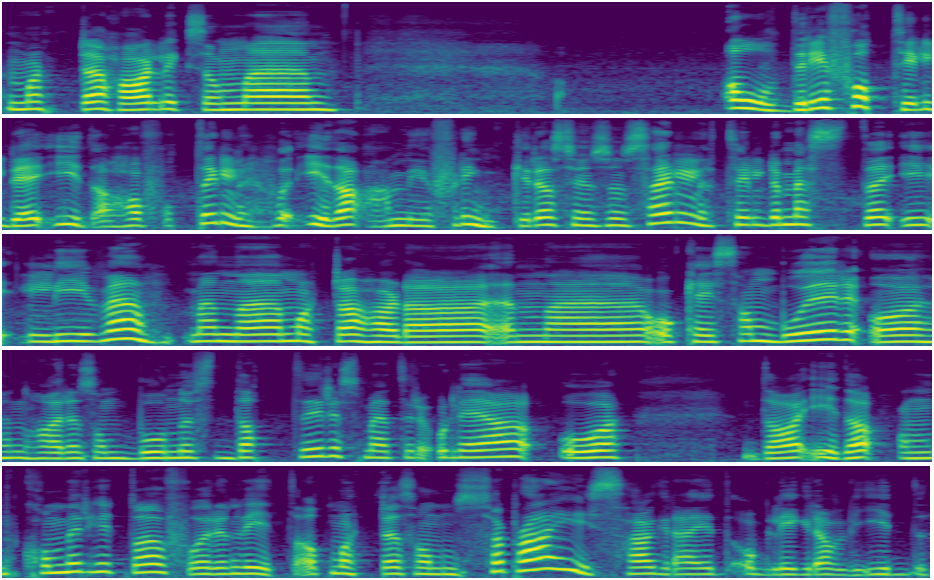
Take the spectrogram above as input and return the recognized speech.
Marte har liksom eh, aldri fått til det Ida har fått til. For Ida er mye flinkere, syns hun selv, til det meste i livet. Men eh, Marte har da en eh, OK samboer, og hun har en sånn bonusdatter som heter Olea. Og da Ida ankommer hytta, får hun vite at Marte sånn surprise har greid å bli gravid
